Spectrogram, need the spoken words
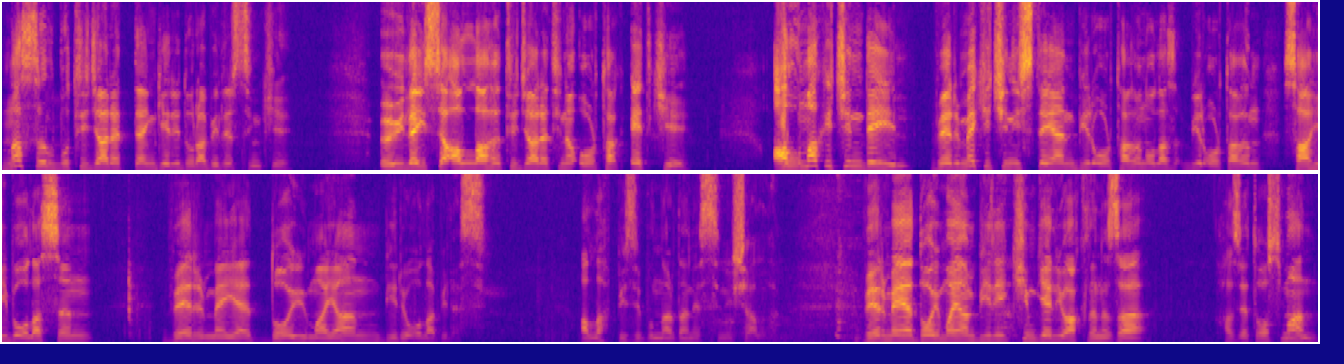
nasıl bu ticaretten geri durabilirsin ki? Öyleyse Allah'ı ticaretine ortak et ki almak için değil vermek için isteyen bir ortağın olas, bir ortağın sahibi olasın. Vermeye doymayan biri olabilesin. Allah bizi bunlardan etsin inşallah. Vermeye doymayan biri kim geliyor aklınıza? Hazreti Osman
